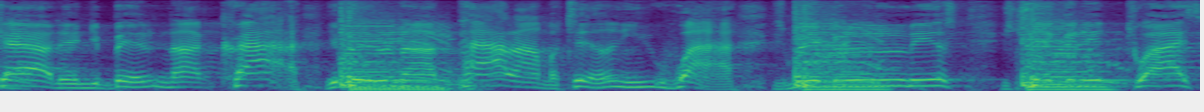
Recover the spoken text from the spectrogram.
Out and you better not cry. You better not pout, I'm telling you why. He's making a list, he's checking it twice.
